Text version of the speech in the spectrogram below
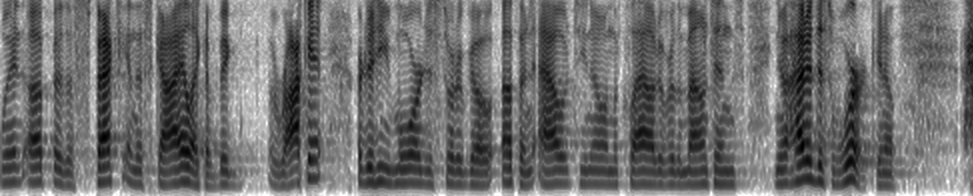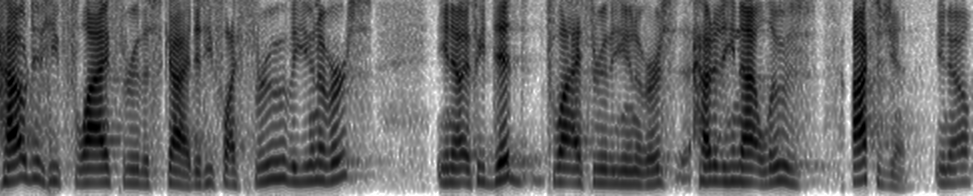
went up as a speck in the sky like a big rocket? Or did he more just sort of go up and out, you know, on the cloud over the mountains? You know, how did this work? You know, how did he fly through the sky? Did he fly through the universe? You know, if he did fly through the universe, how did he not lose oxygen, you know,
